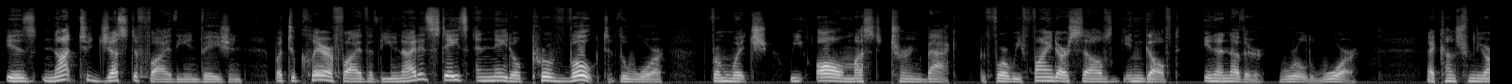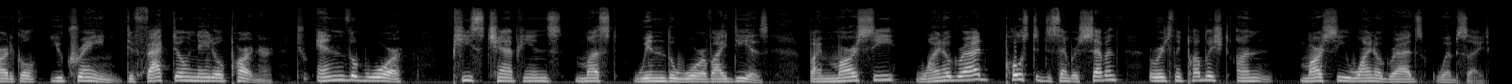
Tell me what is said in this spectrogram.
is not to justify the invasion, but to clarify that the United States and NATO provoked the war from which we all must turn back before we find ourselves engulfed in another world war. That comes from the article Ukraine, de facto NATO partner. To end the war, peace champions must win the war of ideas by Marcy Winograd, posted December 7th, originally published on Marcy Winograd's website.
